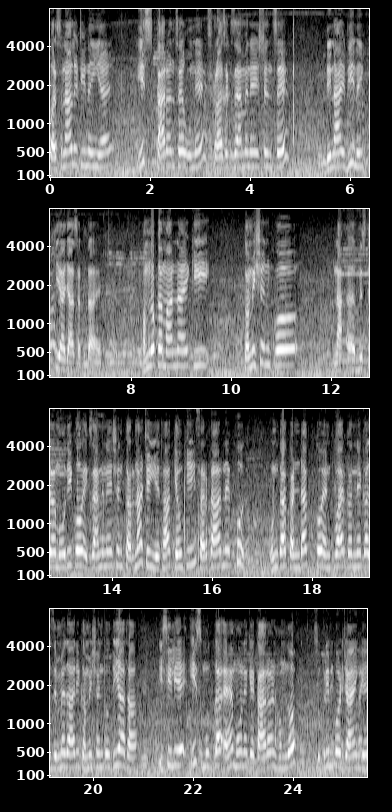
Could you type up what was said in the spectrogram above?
पर्सनालिटी नहीं है। इस कारण से उन्हें क्रॉस एग्जामिनेशन से डिनाई भी नहीं किया जा सकता है। हम लोग का मानना है कि कमीशन को मिस्टर मोदी को एग्जामिनेशन करना चाहिए था क्योंकि सरकार ने खुद उनका कंडक्ट को इंक्वायर करने का ज़िम्मेदारी कमीशन को दिया था। इसीलिए इस मुद्दा अहम होने के कारण हम लोग सुप्रीम कोर्ट जाएँगे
